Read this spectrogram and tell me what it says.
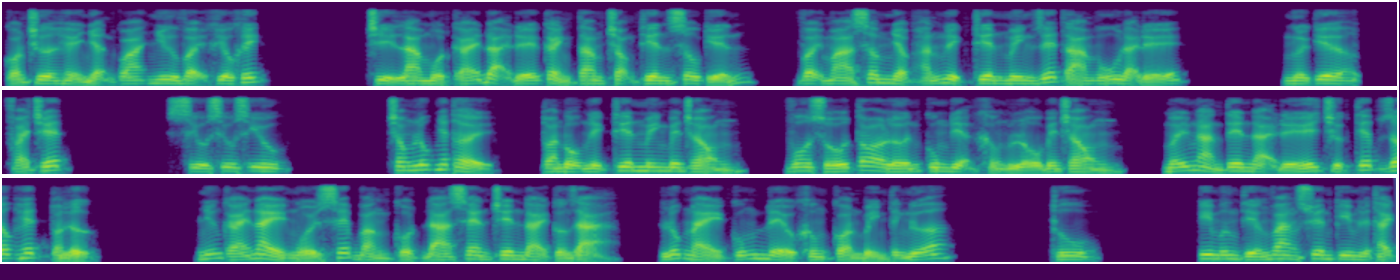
còn chưa hề nhận qua như vậy khiêu khích. Chỉ là một cái đại đế cảnh tam trọng thiên sâu kiến, vậy mà xâm nhập hắn lịch thiên minh giết tám vũ đại đế. Người kia, phải chết. Siêu siêu siêu. Trong lúc nhất thời, toàn bộ lịch thiên minh bên trong, vô số to lớn cung điện khổng lồ bên trong, mấy ngàn tên đại đế trực tiếp dốc hết toàn lực. Những cái này ngồi xếp bằng cột đá sen trên đài cường giả, lúc này cũng đều không còn bình tĩnh nữa. Thu. Kim ưng tiếng vang xuyên kim liệt thạch,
